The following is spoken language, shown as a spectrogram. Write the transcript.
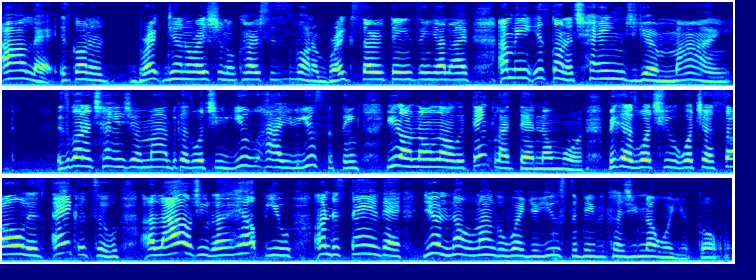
all that. It's gonna break generational curses it's gonna break certain things in your life life. I mean, it's going to change your mind. It's going to change your mind because what you you how you used to think, you don't no longer think like that no more. Because what you what your soul is anchored to allows you to help you understand that you're no longer where you used to be because you know where you're going.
